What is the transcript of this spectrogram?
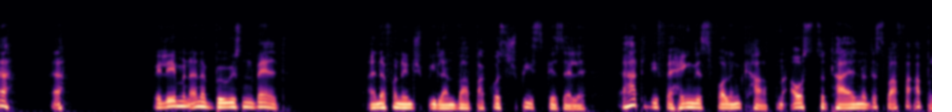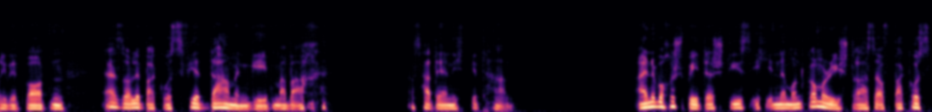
Ha, ha, wir leben in einer bösen Welt. Einer von den Spielern war Bacchus Spießgeselle. Er hatte die verhängnisvollen Karten auszuteilen, und es war verabredet worden, er solle Bacchus vier Damen geben, aber ach, das hatte er nicht getan. Eine Woche später stieß ich in der Montgomery-Straße auf Bacchus,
